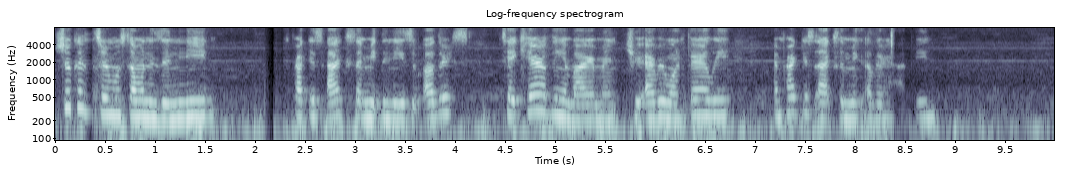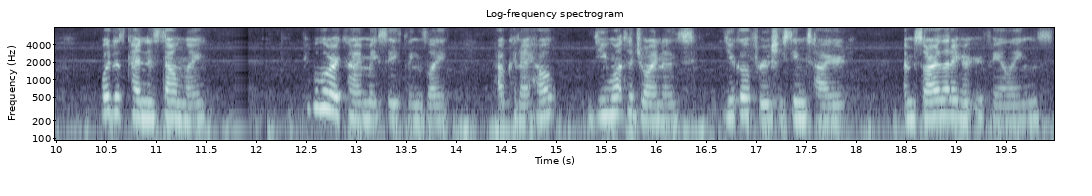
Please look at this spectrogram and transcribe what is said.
show concern when someone is in need, practice acts that meet the needs of others, take care of the environment, treat everyone fairly, and practice acts that make others happy. What does kindness sound like? People who are kind may say things like, How can I help? Do you want to join us? You go first, you seem tired. I'm sorry that I hurt your feelings.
